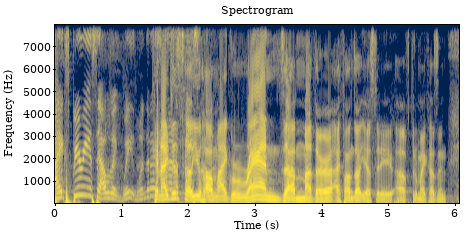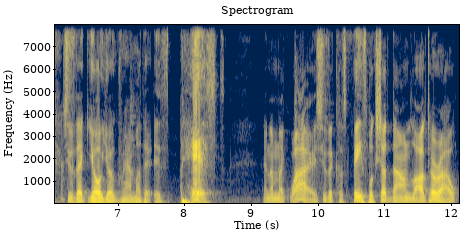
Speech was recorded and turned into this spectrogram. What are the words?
I experienced it. I was like, wait, when did I? can I just tell you how Facebook? my grandmother? I found out yesterday uh, through my cousin. She's like, "Yo, your grandmother is pissed," and I'm like, "Why?" She's like, "Cause Facebook shut down, logged her out.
